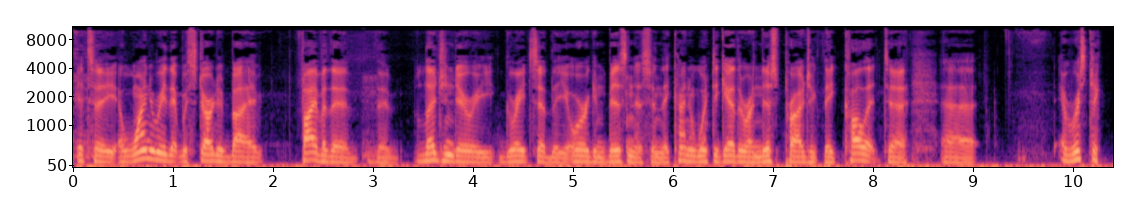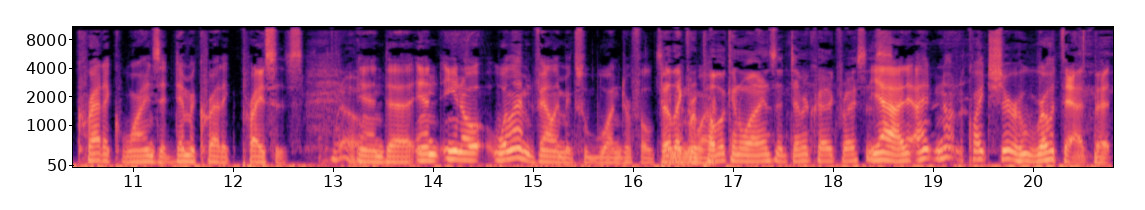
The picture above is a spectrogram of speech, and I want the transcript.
it's a, a winery that was started by five of the the legendary greats of the Oregon business, and they kind of went together on this project. They call it. Uh, uh, aristocratic wines at democratic prices, Oh. and uh, and you know Willamette Valley makes wonderful. Is that like. Republican wines at Democratic prices? Yeah, I, I'm not quite sure who wrote that, but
